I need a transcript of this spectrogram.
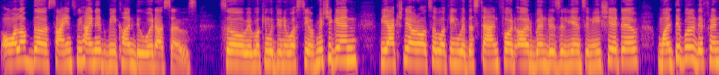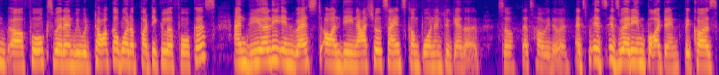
all of the science behind it, we can't do it ourselves. So we're working with University of Michigan. We actually are also working with the Stanford Urban Resilience Initiative, multiple different uh, folks wherein we would talk about a particular focus and really invest on the natural science component together. So that's how we do it. It's, it's, it's very important because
